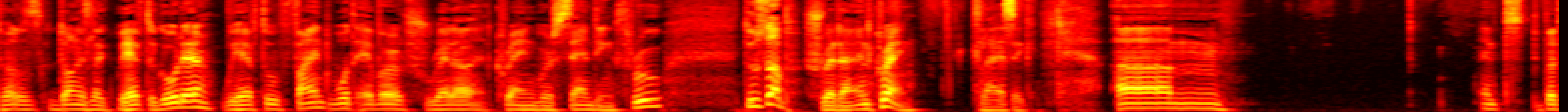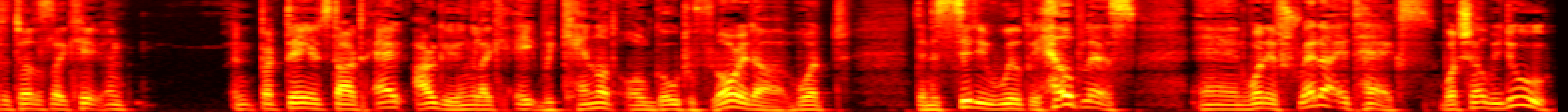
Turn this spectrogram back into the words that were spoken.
Don is like, we have to go there. We have to find whatever Shredder and Krang were sending through to stop Shredder and Krang. Classic. Um, and but the turtle's like, hey, and and but they start arguing like, hey, we cannot all go to Florida. What? Then the city will be helpless. And what if Shredder attacks? What shall we do?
